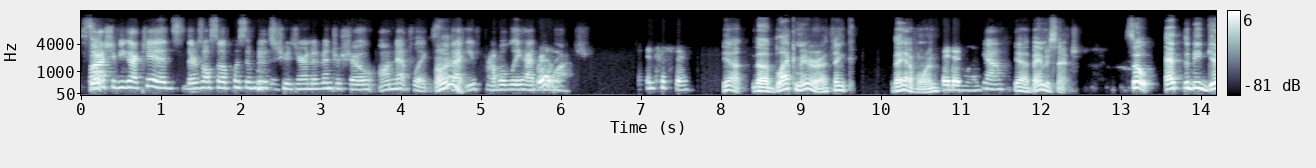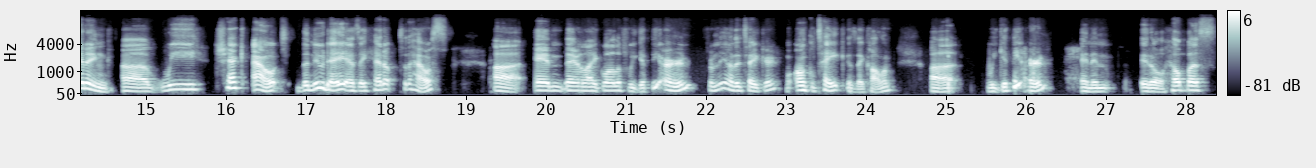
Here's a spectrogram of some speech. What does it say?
Slash, if you got kids, there's also a Puss in Boots Choose Your Own Adventure show on Netflix Oh, yeah. that you've probably had to watch. Interesting. yeah, the Black Mirror, I think they have one. They did one. Yeah. Yeah, Bandersnatch. So at the beginning, uh, we check out the New Day as they head up to the house. Uh, and they're like, well, if we get the urn from the Undertaker, well, Uncle Take, as they call him, uh, we get the urn, and then it'll help us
